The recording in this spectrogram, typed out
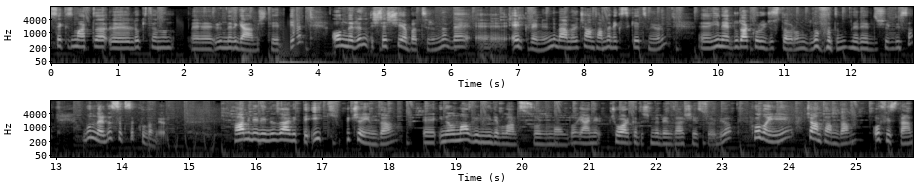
8 Mart'ta e, Lokita'nın e, ürünleri gelmişti hediye. Onların işte shea batırını ve e, el kremini ben böyle çantamdan eksik etmiyorum. E, yine dudak koruyucusu da var onu bulamadım nereye düşürdüysem. Bunları da sık sık kullanıyorum. Hamileliğin özellikle ilk 3 ayında e, inanılmaz bir mide bulantısı sorunum oldu. Yani çoğu arkadaşım da benzer şey söylüyor. Kolonyayı çantamdan, ofisten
